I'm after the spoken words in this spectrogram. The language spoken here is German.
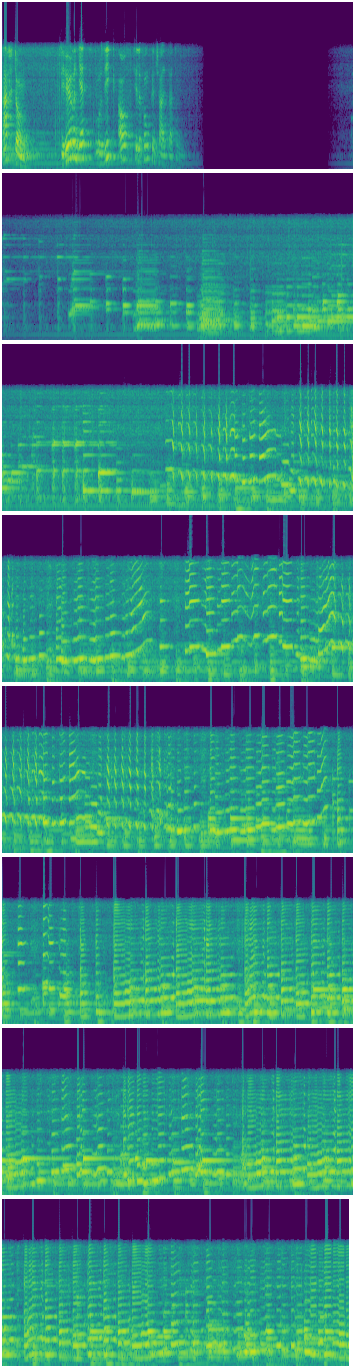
Achtung! Sie hören jetzt Musik auf Telefunken-Schallplatten. Thank you.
